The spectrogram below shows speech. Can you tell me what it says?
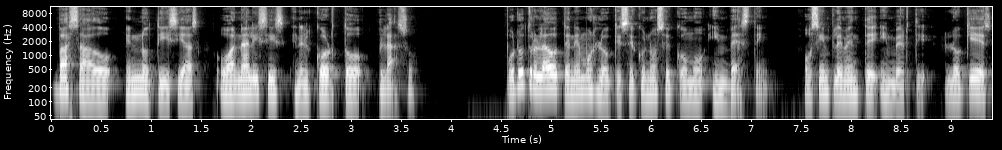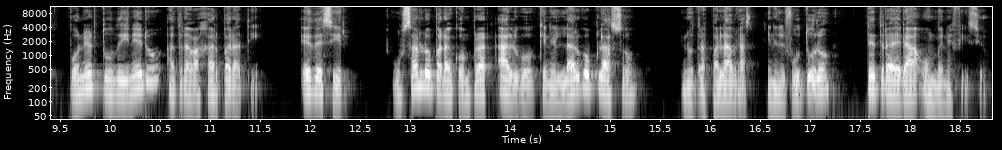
basado en noticias o análisis en el corto plazo. Por otro lado tenemos lo que se conoce como investing o simplemente invertir, lo que es poner tu dinero a trabajar para ti. Es decir, usarlo para comprar algo que en el largo plazo, en otras palabras, en el futuro, te traerá un beneficio.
